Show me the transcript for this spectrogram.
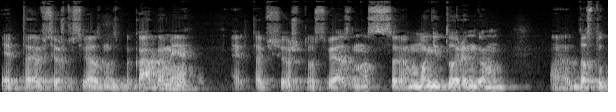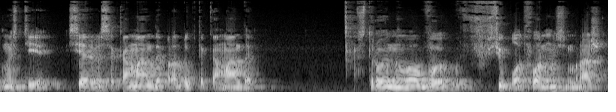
это все, что связано с бэкапами, это все, что связано с мониторингом э, доступности сервиса команды, продукта команды, встроенного в всю платформу SEMrush.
